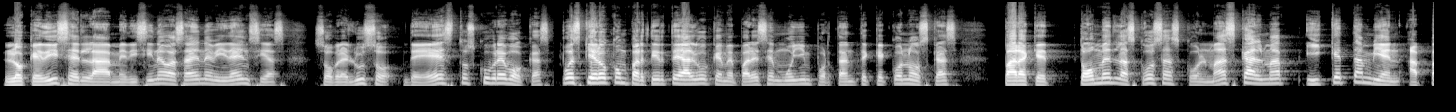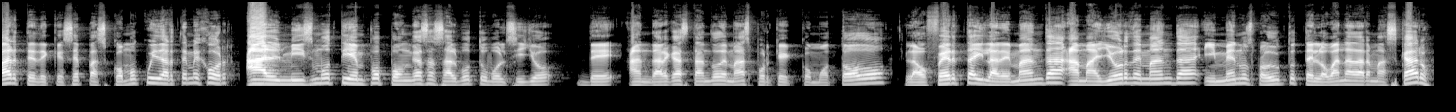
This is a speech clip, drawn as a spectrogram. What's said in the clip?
lo que dice la medicina basada en evidencias sobre el uso de estos cubrebocas, pues quiero compartirte algo que me parece muy importante que conozcas para que tomes las cosas con más calma y que también, aparte de que sepas cómo cuidarte mejor, al mismo tiempo pongas a salvo tu bolsillo de andar gastando de más porque como todo, la oferta y la demanda, a mayor demanda y menos producto te lo van a dar más caro.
